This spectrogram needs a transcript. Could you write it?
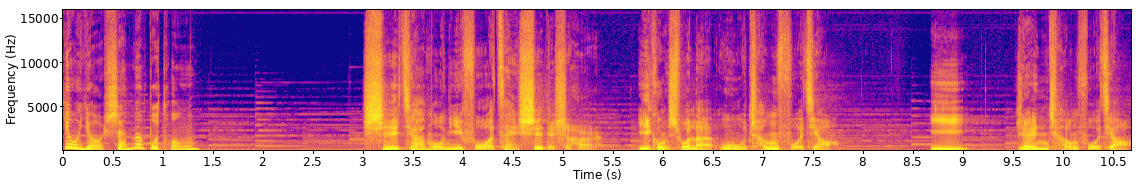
又有什么不同？释迦牟尼佛在世的时候，一共说了五乘佛教。一人成佛教，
